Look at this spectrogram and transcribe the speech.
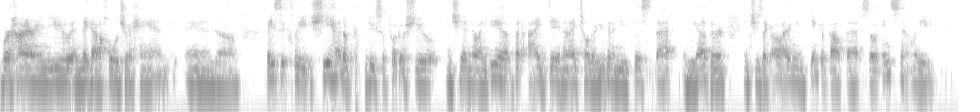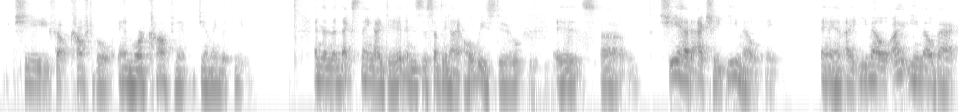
we're hiring you and they got to hold your hand. And um, basically she had to produce a photo shoot and she had no idea but i did. And i told her you're going to need this that and the other. And she's like oh i didn't even think about that. So instantly she felt comfortable and more confident dealing with me. And then the next thing I did, and this is something I always do, is um, she had actually emailed me, and I email I email back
